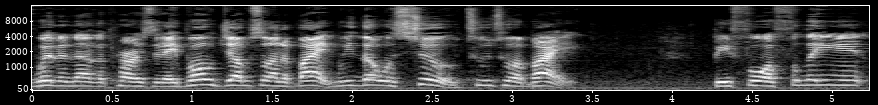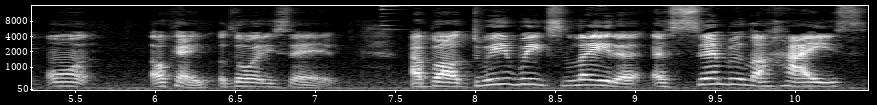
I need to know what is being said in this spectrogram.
with another person. They both jumps on a bike. We know it's two, two to a bike before fleeing on. Okay, authorities said. About three weeks later, a similar heist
